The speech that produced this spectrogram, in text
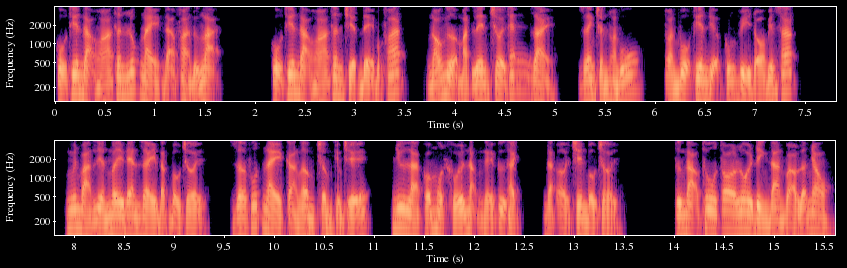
Cổ thiên đạo hóa thân lúc này đã phản ứng lại. Cổ thiên đạo hóa thân triệt để bộc phát nó ngửa mặt lên trời thét dài, danh chấn hoàn vũ, toàn bộ thiên địa cũng vì đó biến sắc. Nguyên bản liền mây đen dày đặc bầu trời, giờ phút này càng âm trầm kiềm chế, như là có một khối nặng nề cự thạch đặt ở trên bầu trời. Từng đạo thô to lôi đình đan vào lẫn nhau,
